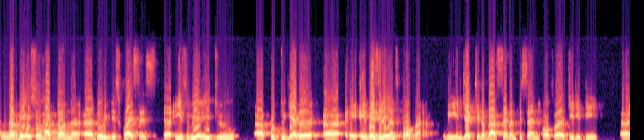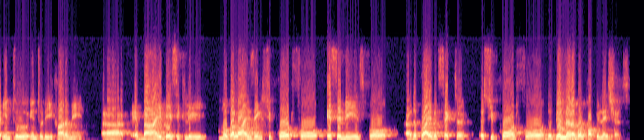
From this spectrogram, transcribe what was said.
what we also have done uh, uh during this crisis uh, is really to uh, put together a, a, resilience program. We injected about 7% of GDP into, into the economy by basically mobilizing support for SMEs, for the private sector, support for the vulnerable populations.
